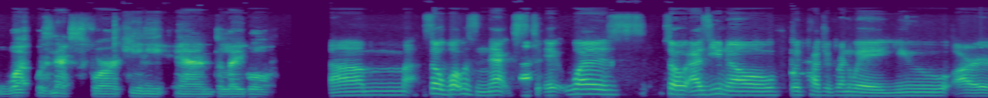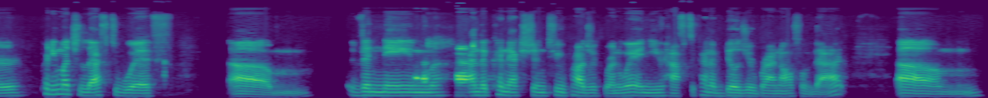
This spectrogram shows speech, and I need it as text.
What was next for Kini and the label um, so what was next? It was so as you know, with Project Runway, you are pretty much left with um, the name and the connection to Project Runway, and you have to kind of build your brand off of that. Um,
